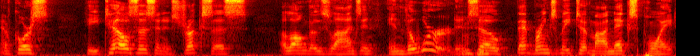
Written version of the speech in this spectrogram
And of course, He tells us and instructs us along those lines in, in the Word. And so Mm-hmm. that brings me to my next point.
